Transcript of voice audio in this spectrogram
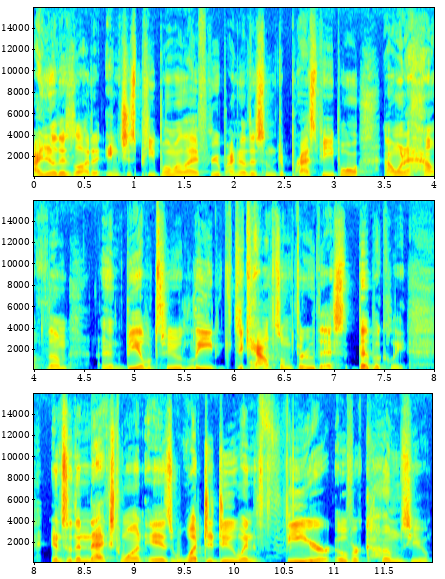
I know there's a lot of anxious people in my life group. I know there's some depressed people. I want to help them uh, be able to lead to counsel them through this biblically." And so the next one is what to do when fear overcomes you.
